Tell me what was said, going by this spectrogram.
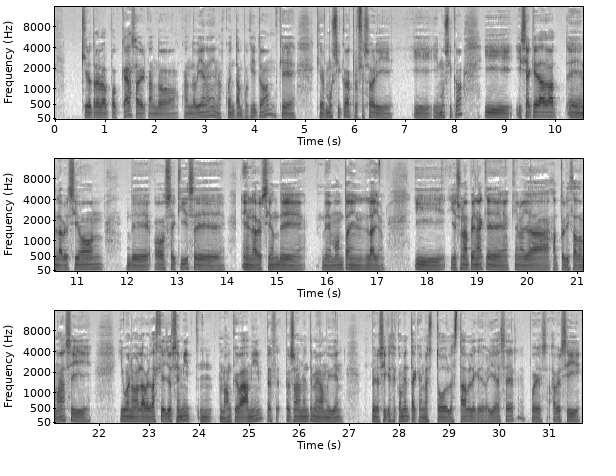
quiero traerlo al podcast, a ver cuándo, cuando viene y nos cuenta un poquito, que, que es músico, es profesor y, y, músico, y, y, se ha quedado en la versión de OS X eh, en la versión de, de Mountain Lion. Y, es una pena que, no haya actualizado más y, y, bueno, la verdad es que Yosemite, mm, aunque va a mí personalmente me va muy bien, pero sí que se comenta que no es todo lo estable que debería de ser, pues a ver si,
